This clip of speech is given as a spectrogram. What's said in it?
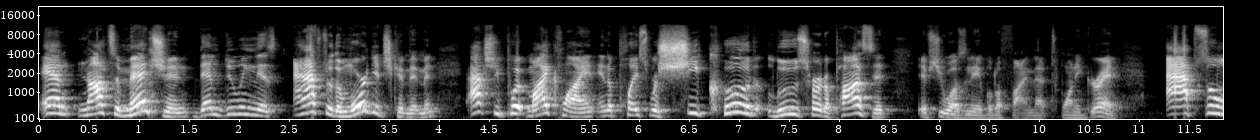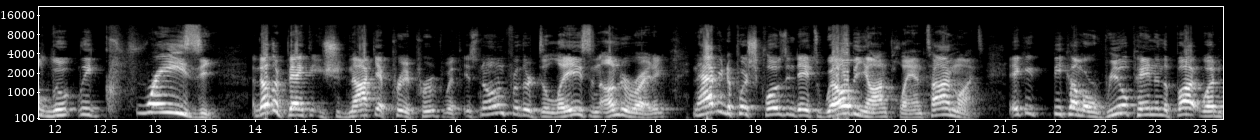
And not to mention them doing this after the mortgage commitment actually put my client in a place where she could lose her deposit if she wasn't able to find that 20 grand. Absolutely crazy. Another bank that you should not get pre-approved with is known for their delays in underwriting and having to push closing dates well beyond planned timelines. It could become a real pain in the butt when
